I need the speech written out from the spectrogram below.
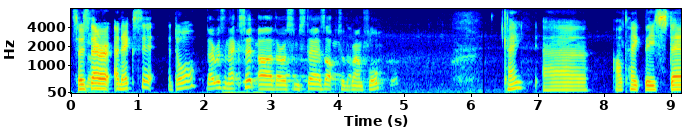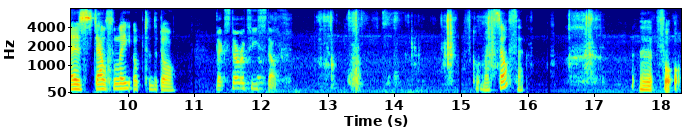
So is there an exit, a door? There is an exit. Uh, there are some stairs up to the ground floor. Okay. Uh, I'll take these stairs stealthily up to the door. Dexterity, stealth. I've got myself then. Uh, four.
